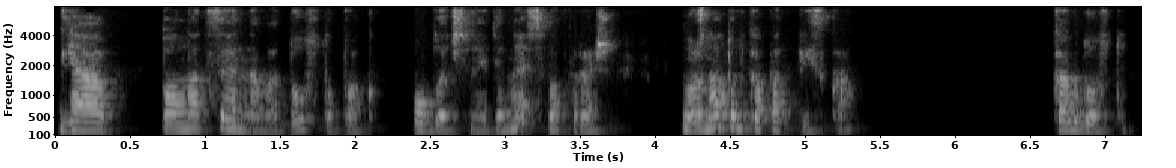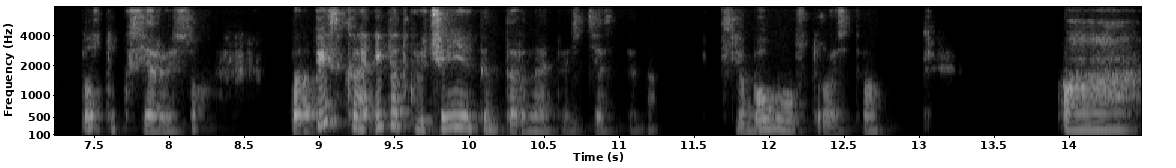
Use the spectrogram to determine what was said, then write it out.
Для полноценного доступа к облачный 1С во Fresh, нужна только подписка. Как доступ? Доступ к сервису. Подписка и подключение к интернету, естественно, с любого устройства. А,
